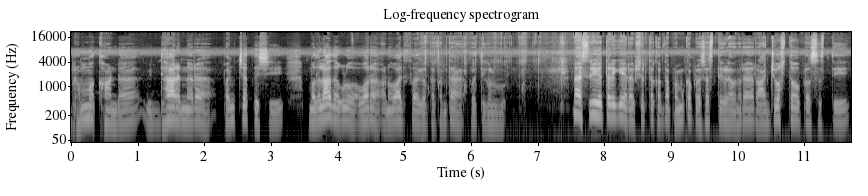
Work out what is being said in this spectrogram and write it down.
ಬ್ರಹ್ಮಕಾಂಡ, ವಿದ್ಯಾರಣ್ಯರ ಪಂಚದಶಿ ಮೊದಲಾದಗಳು ಅವರ ಅನುವಾದಿತವಾಗಿರ್ತಕ್ಕಂಥ ಕೃತಿಗಳು. ನಾ ಶ್ರೀಯುತರಿಗೆ ಲಭಿಸಿರ್ತಕ್ಕಂಥ ಪ್ರಮುಖ ಪ್ರಶಸ್ತಿಗಳು ಅಂದರೆ ರಾಜ್ಯೋತ್ಸವ ಪ್ರಶಸ್ತಿ,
